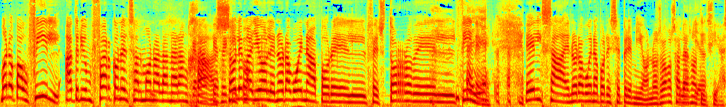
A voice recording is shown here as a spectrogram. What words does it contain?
Bueno, Paufil, a triunfar con el salmón a la naranja. Gracias, Sole. Mayol, enhorabuena por el festorro del cine. Elsa, enhorabuena por ese premio. Nos vamos a las noticias.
